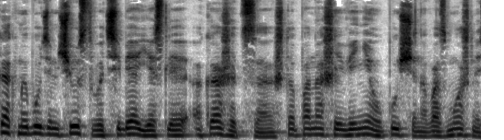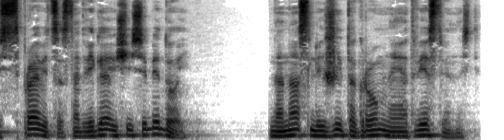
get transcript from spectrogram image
Как мы будем чувствовать себя, если окажется, что по нашей вине упущена возможность справиться с надвигающейся бедой? На нас лежит огромная ответственность.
